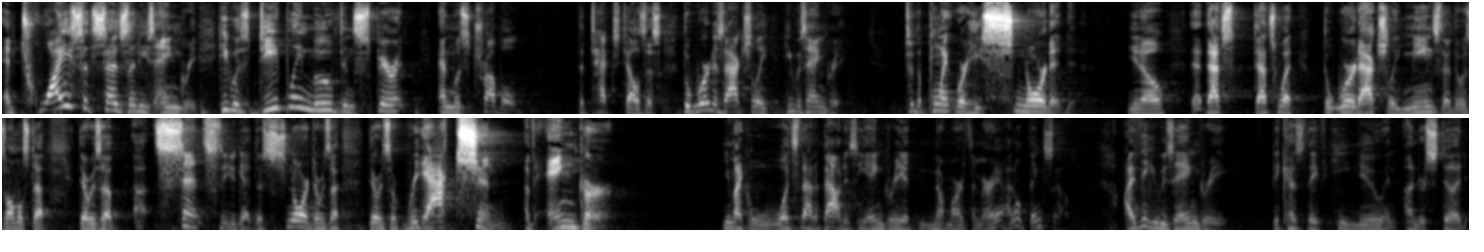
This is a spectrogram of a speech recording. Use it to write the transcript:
And twice it says that he's angry. He was deeply moved in spirit and was troubled, the text tells us. The word is actually, he was angry to the point where he snorted. You know, that's, that's what the word actually means there. There was almost a, there was a, a sense that you get, the snort, there was, a, there was a reaction of anger. You might go, what's that about? Is he angry at Martha and Mary? I don't think so. I think he was angry because he knew and understood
